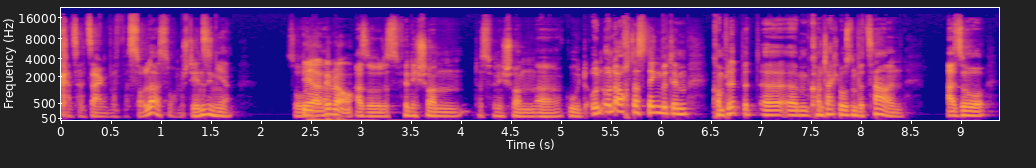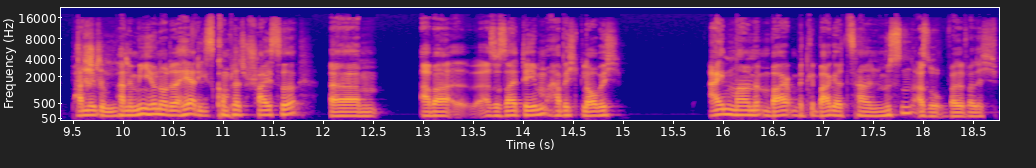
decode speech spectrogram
kannst halt sagen, was, was soll das? Warum stehen sie denn hier? So, ja, genau. Also das finde ich schon, das finde ich schon äh, gut. Und, und auch das Ding mit dem komplett be äh, ähm, kontaktlosen Bezahlen. Also Pandem Pandemie hin oder her, die ist komplett scheiße. Ähm, aber äh, also seitdem habe ich, glaube ich, einmal mit, Bar mit Bargeld zahlen müssen. Also weil, weil ich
